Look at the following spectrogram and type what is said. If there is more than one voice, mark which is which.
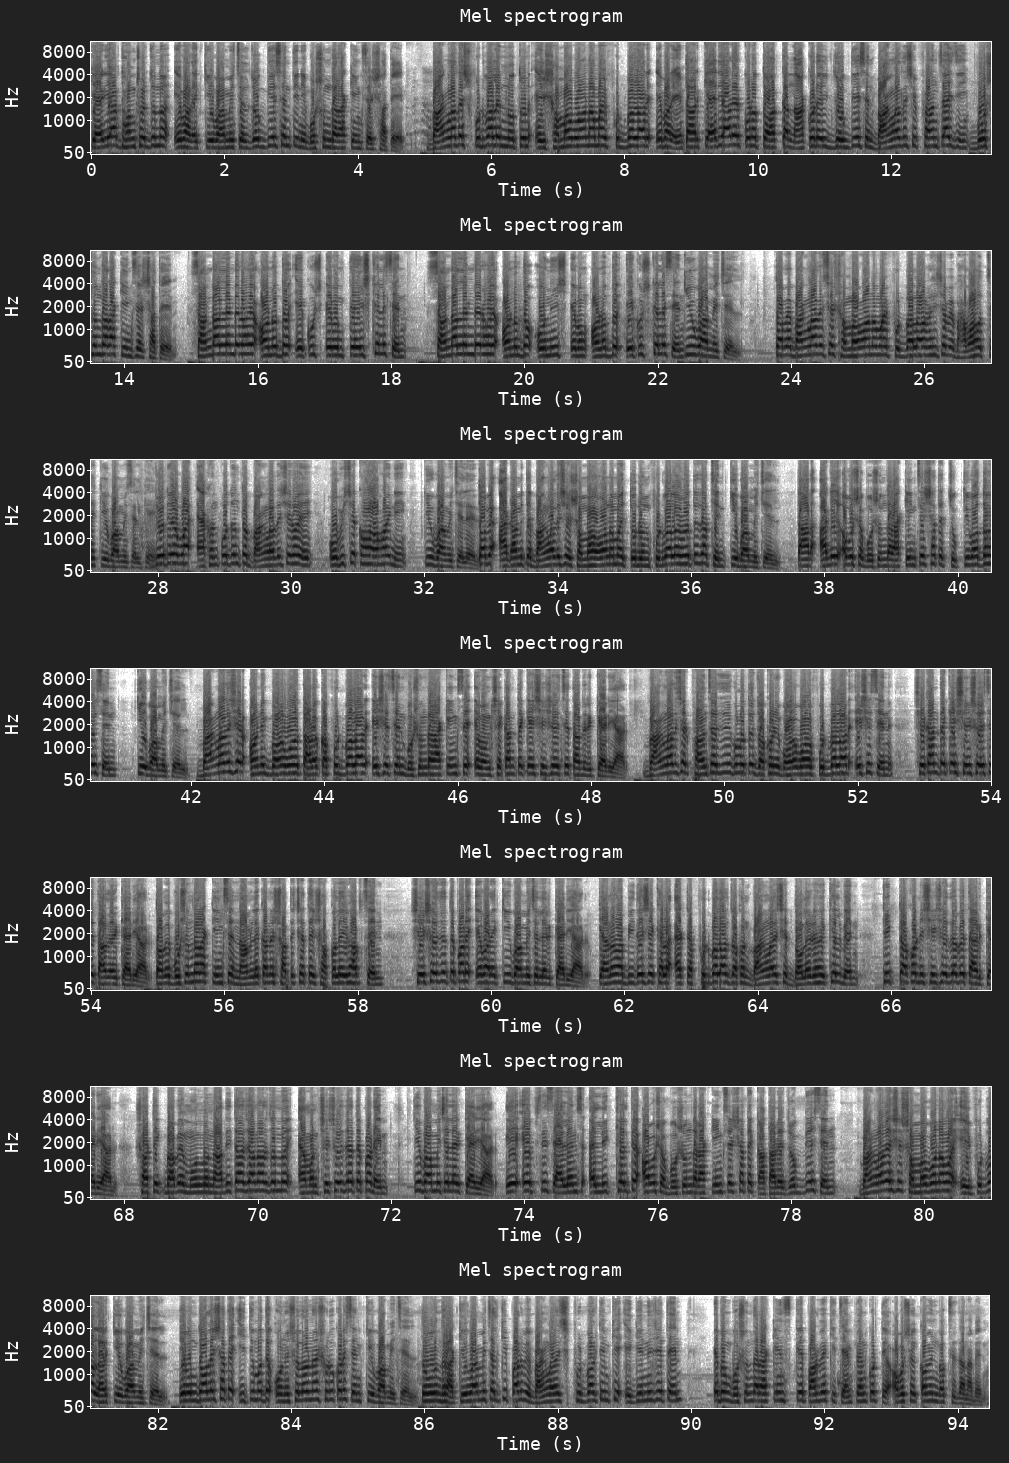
Speaker 1: Career ধ্বংসের জন্য এবারে কিউবা মিচেল যোগ দিয়েছেন তিনি বসুন্ধরা কিংসের সাথে। বাংলাদেশ ফুটবলের নতুন এই সম্ভাবনাময় ফুটবলার এবারে তার ক্যারিয়ারের কোনো তোয়াক্কা না করেই যোগ দিয়েছেন বাংলাদেশি ফ্রাঞ্চাইজি বসুন্ধরা কিংসের সাথে। সান্ডারল্যান্ডের হয়ে অনূর্ধ্ব একুশ এবং তেইশ খেলেছেন। সান্ডারল্যান্ডের হয়ে অনূর্ধ্ব উনিশ এবং অনূর্ধ্ব একুশ খেলেছেন কিউবা মিচেল। তবে বাংলাদেশের সম্ভাবনাময় ফুটবলার হিসেবে ভাবা হচ্ছে কিউবা মিচেলকে। যদিও বা এখন পর্যন্ত বাংলাদেশের হয়ে অভিষেক হওয়া হয়নি কিউবা মিচেলের। তবে আগামীতে বাংলাদেশের সম্ভাবনাময় তরুণ ফুটবলার হতে যাচ্ছেন কিউবা মিচেল। তার আগেই অবশ্য বসুন্ধরা কিংসের সাথে চুক্তিবদ্ধ হয়েছেন কিউবা মিচেল। বাংলাদেশের অনেক বড় বড় তারকা ফুটবলার এসেছেন বসুন্ধরা কিংসে এবং সেখান থেকে শেষ হয়েছে তাদের ক্যারিয়ার। বাংলাদেশের ফ্রাঞ্চাইজিগুলোতে যখনই বড় বড় ফুটবলার এসেছেন সেখান থেকে শেষ হয়েছে তাদের ক্যারিয়ার। তবে বসুন্ধরা কিংসের নাম লেখানোর সাথে সাথে সকলেই ভাবছেন, শেষ হয়ে যেতে পারে এবারে কিউবা মিচেলের ক্যারিয়ার। কেননা বিদেশে খেলা একটা ফুটবলার যখন বাংলাদেশের দলের হয়ে খেলবেন, ঠিক তখনই শেষ হয়ে যাবে তার ক্যারিয়ার। সঠিকভাবে মূল্য না দিতে জানার জন্য এমন শেষ হয়ে যেতে পারে কিউবা মিচেলের ক্যারিয়ার। এএফসি চ্যালেঞ্জ লিগ খেলতে অবশ্য বসুন্ধরা কিংসের সাথে কাতারে যোগ দিয়েছেন। বাংলাদেশের সম্ভাবনাময় এই ফুটবলার কিউবা মিচেল। এবং দলের সাথে ইতিমধ্যে অনুশীলন শুরু করেছেন কিউবা মিচেল। তো বন্ধুরা, কিউবা মিচেল কি পারবে? বাংলাদেশ ফুটবল টিমকে এগিয়ে নিয়ে যেতে এবং বসুন্ধরা কিংসকে পারবে কি চ্যাম্পিয়ন করতে? অবশ্যই কমেন্ট বক্সে জানাবেন।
